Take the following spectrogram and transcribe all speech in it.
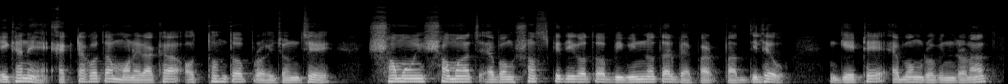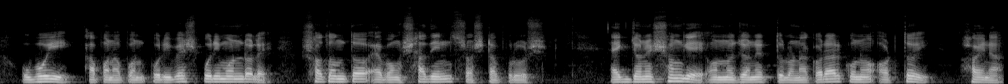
এখানে একটা কথা মনে রাখা অত্যন্ত প্রয়োজন যে, সময়, সমাজ এবং সংস্কৃতিগত বিভিন্নতার ব্যাপার বাদ দিলেও গেটে এবং রবীন্দ্রনাথ উভয়ই আপন আপন পরিবেশ পরিমণ্ডলে স্বতন্ত্র এবং স্বাধীন স্রষ্টা পুরুষ। একজনের সঙ্গে অন্যজনের তুলনা করার কোনো অর্থই হয় না।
